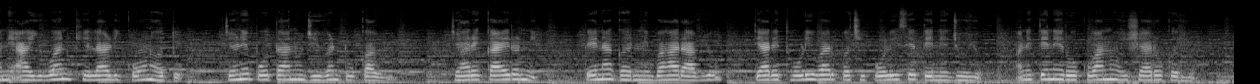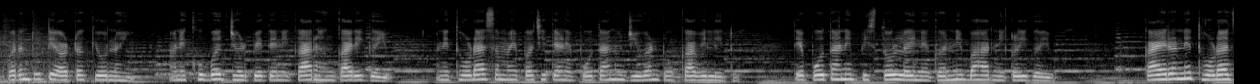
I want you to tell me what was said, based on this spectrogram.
અને આ યુવાન ખેલાડી કોણ હતો જેણે પોતાનું જીવન ટૂંકાવ્યું? જ્યારે કાયરને તેના ઘરની બહાર આવ્યો, ત્યારે થોડીવાર પછી પોલીસે તેને જોયો અને તેને રોકવાનો ઇશારો કર્યો. પરંતુ તે અટક્યો નહીં. અને ખૂબ જ ઝડપે તેની કાર હંકારી ગયું અને થોડા સમય પછી તેણે પોતાનું જીવન ટૂંકાવી લીધું. તે પોતાની પિસ્તોલ લઈને ઘરની બહાર નીકળી ગયું. કાયરને થોડા જ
